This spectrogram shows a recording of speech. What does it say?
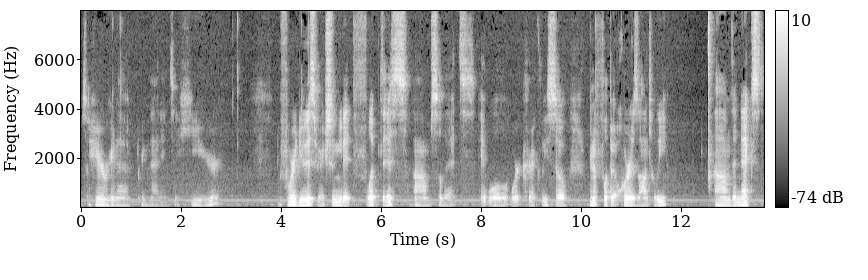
So here we're going to bring that into here. Before we do this, we actually need to flip this um, so that it will work correctly. So we're going to flip it horizontally. Um, the next,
